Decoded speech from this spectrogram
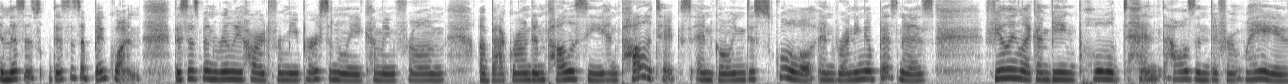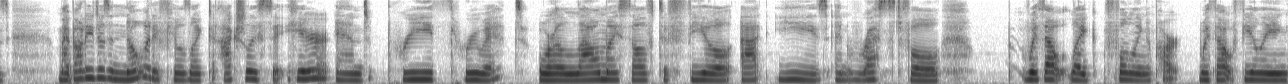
And this is this is a big one. This has been really hard for me personally coming from a background in policy and politics and going to school and running a business, feeling like I'm being pulled 10,000 different ways my body doesn't know what it feels like to actually sit here and breathe through it or allow myself to feel at ease and restful without like falling apart, without feeling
